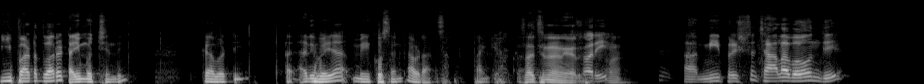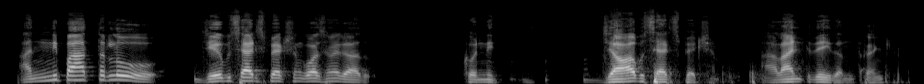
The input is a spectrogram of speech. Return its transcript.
ఈ పాట ద్వారా టైం వచ్చింది. కాబట్టి అది భయ్య మీ క్వశ్చన్కి ఆవిడ ఆన్సర్ థ్యాంక్ యూ సత్యనారాయణ గారు. ఆ, మీ ప్రశ్న చాలా బాగుంది. అన్ని పాత్రలు జేబు సాటిస్ఫాక్షన్ కోసమే కాదు. కొన్ని జాబ్ సాటిస్ఫాక్షన్. అలాంటిదే ఇదంతా. థ్యాంక్ యూ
